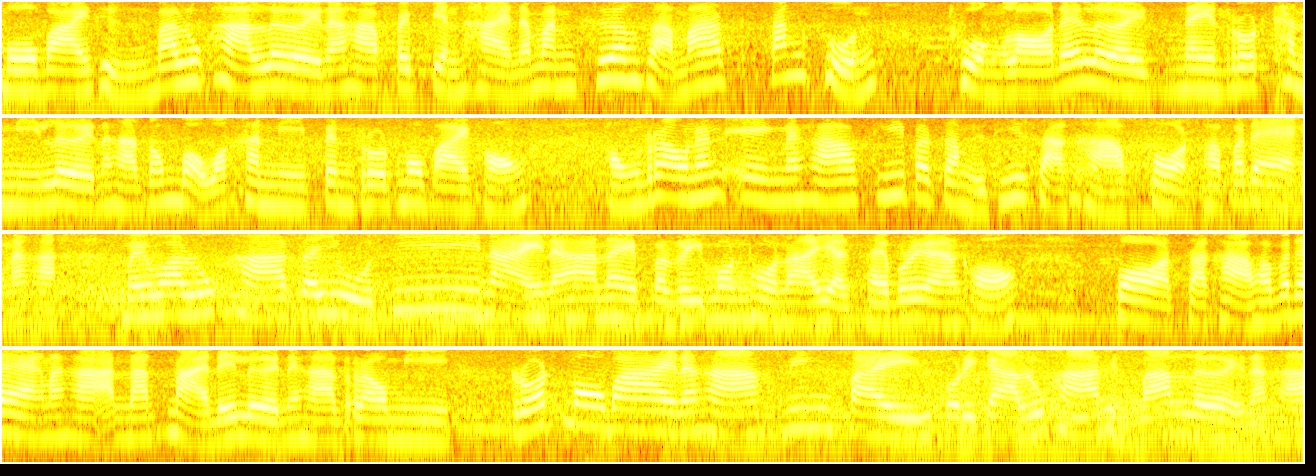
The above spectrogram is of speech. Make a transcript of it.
โมบายถึงบ้านลูกค้าเลยนะคะ ไปเปลี่ยนถ่ายน้ำมันเครื่องสามารถตั้งศูนย์ ถ่วงล้อได้เลยในรถคันนี้เลยนะคะ ต้องบอกว่าคันนี้เป็นรถโมบายของของเรานั่นเองนะคะ ที่ประจำอยู่ที่สาขาฟอร์ดพระประแดงนะคะ ไม่ว่าลูกค้าจะอยู่ที่ไหนนะคะ ในปริมณฑลนะอยากใช้บริการของฟอร์ดสาขาพระประแดงนะคะอนัดหมายได้เลยนะคะ เรามีรถโมบายนะคะ วิ่งไปบริการลูกค้าถึงบ้านเลยนะคะ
